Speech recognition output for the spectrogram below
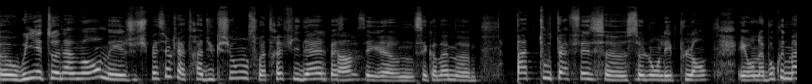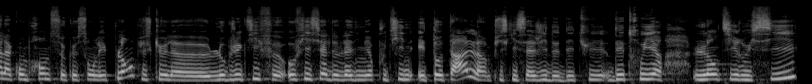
Oui, étonnamment, mais je ne suis pas sûre que la traduction soit très fidèle, parce que c'est quand même pas tout à fait selon les plans. Et on a beaucoup de mal à comprendre ce que sont les plans, puisque l'objectif officiel de Vladimir Poutine est total, puisqu'il s'agit de détruire détruire l'anti-Russie,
